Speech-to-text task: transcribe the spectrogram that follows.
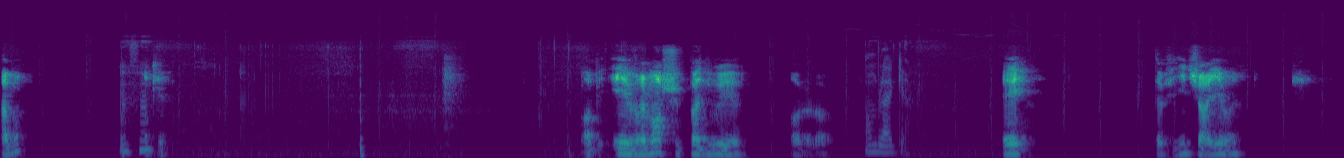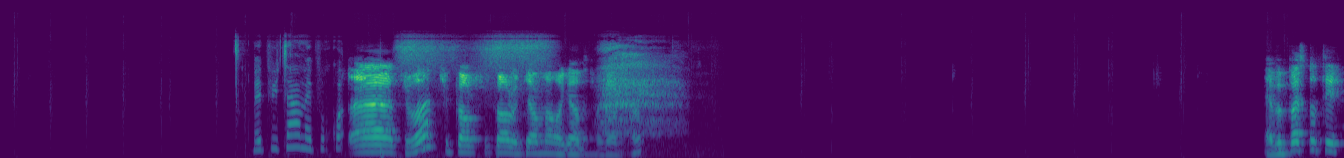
Ah bon? Mhm. Ok. Oh, et vraiment, je suis pas doué. Oh là là. En blague. Eh, t'as fini de charrier, ouais. Mais putain, mais pourquoi? Ah, tu vois, tu parles, tu parles, le karma, regarde, regarde. Hein Elle veut pas sauter.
